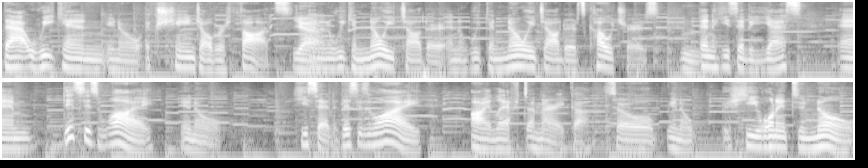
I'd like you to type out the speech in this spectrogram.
that we can, you know, exchange our thoughts. Yeah. And we can know each other and we can know each other's cultures. Then he said yes. And this is why, you know, he said this is why I left America. So, you know, he wanted to know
